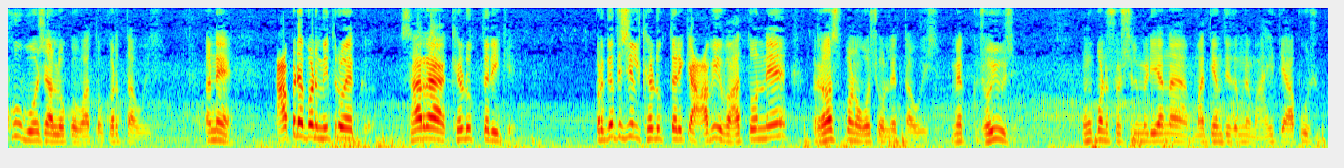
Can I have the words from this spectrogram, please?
ખૂબ ઓછા લોકો વાતો કરતા હોય છે. અને આપણે પણ મિત્રો એક સારા ખેડૂત તરીકે પ્રગતિશીલ ખેડૂત તરીકે આવી વાતોને રસ પણ ઓછો લેતા હોય છે. મેં જોયું છે. હું પણ સોશિયલ મીડિયાના માધ્યમથી તમને માહિતી આપું છું.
